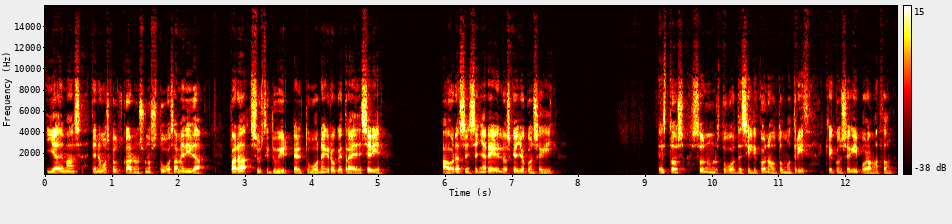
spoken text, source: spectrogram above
y además tenemos que buscarnos unos tubos a medida para sustituir el tubo negro que trae de serie. Ahora os enseñaré los que yo conseguí. Estos son unos tubos de silicona automotriz que conseguí por Amazon.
